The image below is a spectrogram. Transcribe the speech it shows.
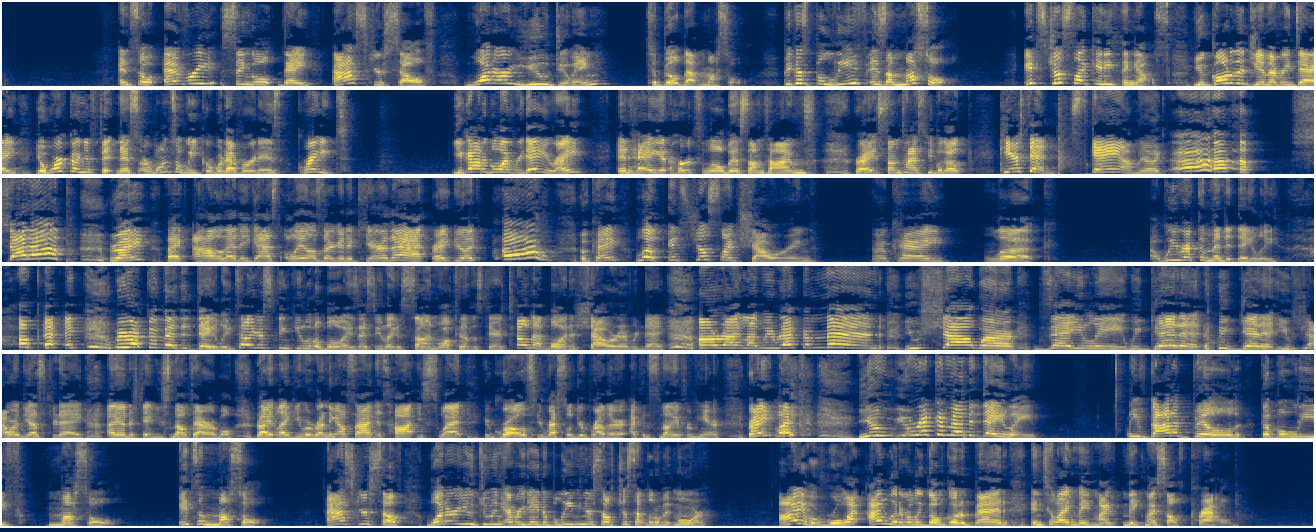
And so every single day, ask yourself, what are you doing to build that muscle? Because belief is a muscle. It's just like anything else. You go to the gym every day, you work on your fitness, or once a week, or whatever it is, great. You gotta go every day, right? And hey, it hurts a little bit sometimes, right? Sometimes people go, Kirsten, scam. And you're like, ah, right? Like, oh, let me guess, oils are gonna cure that, right? You're like, oh, okay. Look, it's just like showering, okay? Look, uh, we recommend it daily. Okay, we recommend it daily. Tell your stinky little boys. I see like a son walking up the stairs. Tell that boy to shower every day. All right, like we recommend you shower daily. We get it. We get it. You showered yesterday. I understand. You smell terrible, right? Like you were running outside. It's hot. You sweat. You're gross. You wrestled your brother. I can smell you from here, right? Like you you recommend it daily. You've got to build the belief muscle. It's a muscle. Ask yourself, what are you doing every day to believe in yourself just that little bit more? I have a rule. I, I literally don't go to bed until I make my make myself proud.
